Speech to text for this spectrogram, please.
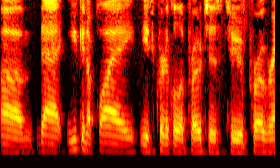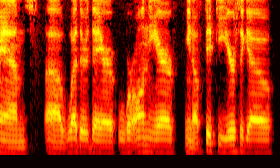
um, that you can apply these critical approaches to programs, uh, whether they were on the air, you know, 50 years ago,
